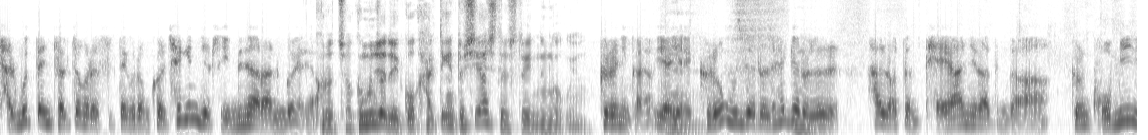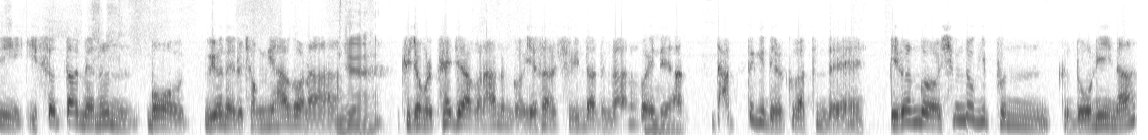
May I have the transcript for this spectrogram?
잘못된 결정을 했을 때 그럼 그걸 책임질 수 있느냐라는 거예요. 그렇죠. 그 문제도 있고 갈등의 또 씨앗이 될 수도 있는 거고요. 그러니까요. 예, 예. 음. 그런 문제를 해결을 할 어떤 대안이라든가 그런 고민이 있었다면은 뭐 위원회를 정리하거나 예. 규정을 폐지하거나 하는 거 예산을 줄인다든가 하는 거에 음. 대한 납득이 될 것 같은데 이런 거 심도 깊은 그 논의나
